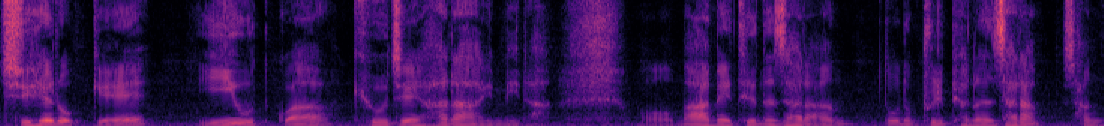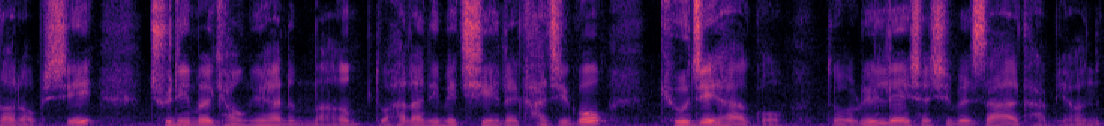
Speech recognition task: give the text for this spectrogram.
지혜롭게 이웃과 교제하라입니다. 어, 마음에 드는 사람 또는 불편한 사람 상관없이 주님을 경외하는 마음 또 하나님의 지혜를 가지고 교제하고 또 릴레이션십을 쌓아가면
